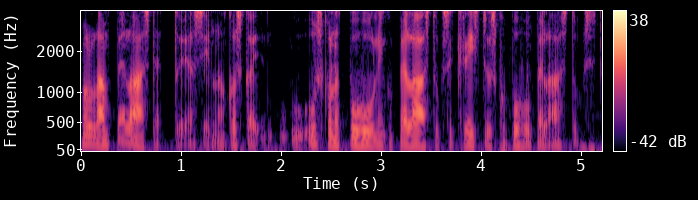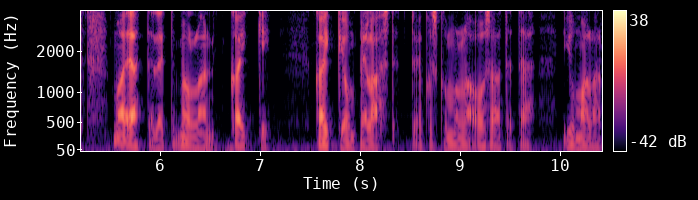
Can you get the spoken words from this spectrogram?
Me ollaan pelastettuja silloin, koska uskonnot puhuu niin pelastuksesta, Kristus kun puhuu pelastuksesta. Mä ajattelen, että me ollaan kaikki, kaikki on pelastettuja, koska me ollaan osa tätä Jumalan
